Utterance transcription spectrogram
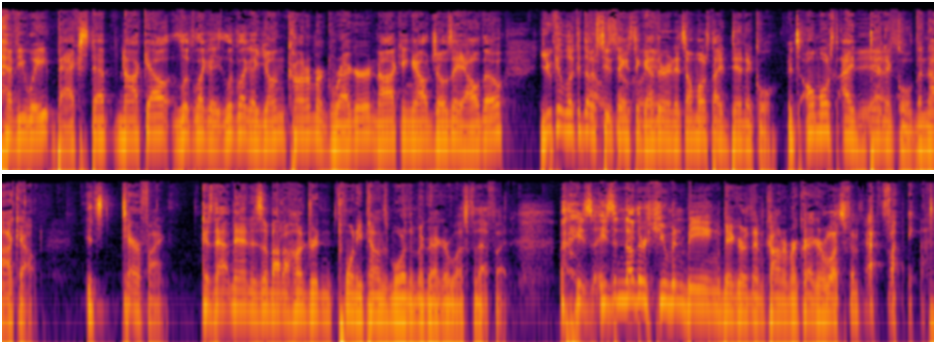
heavyweight backstep knockout, looked like a looked like a young Conor McGregor knocking out Jose Aldo. You can look at those two things together, and it's almost identical. It's almost identical. Yes. The knockout. It's terrifying because that man is about 120 pounds more than McGregor was for that fight. He's he's another human being bigger than Conor McGregor was for that fight.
